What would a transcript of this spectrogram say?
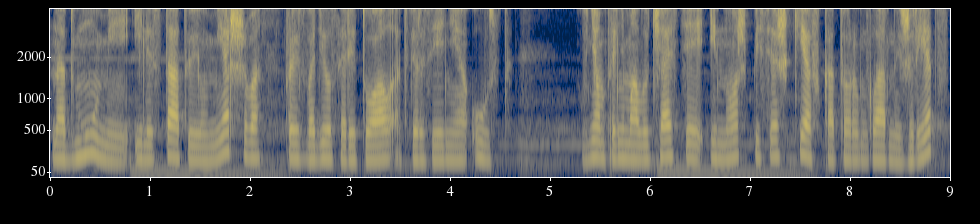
над мумией или статуей умершего производился ритуал отверзения уст. В нем принимал участие и нож писешке, в котором главный жрец,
